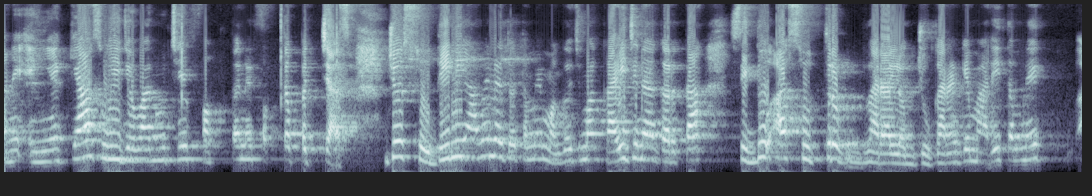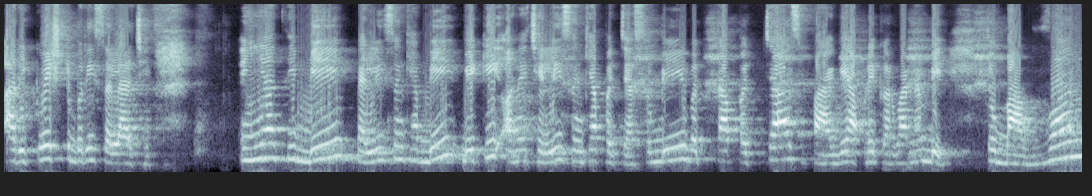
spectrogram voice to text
અને અહીંયા ક્યાં સુધી જવાનું છે? ફક્ત ને ફક્ત પચાસ. જો સુધીની આવે ને તો તમે મગજમાં કાંઈ જ ના કરતા, સીધું આ સૂત્ર દ્વારા લખજો. કારણ કે મારી તમને આ રિક્વેસ્ટ ભરી સલાહ છે. અહીંયાથી બે, પહેલી સંખ્યા બે, બેકી અને છેલ્લી સંખ્યા પચાસ. તો બે વત્તા પચાસ ભાગ્યા આપણે કરવાના બે. તો બાવન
